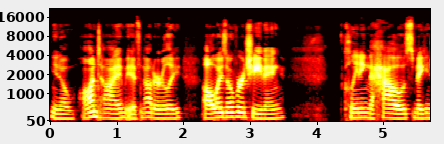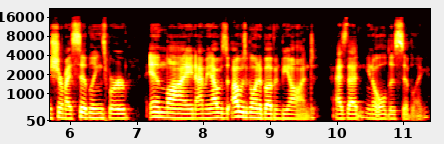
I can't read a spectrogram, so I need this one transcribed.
you know, on time, if not early, always overachieving, cleaning the house, making sure my siblings were in line. I mean, I was I was going above and beyond as that, you know, oldest sibling.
